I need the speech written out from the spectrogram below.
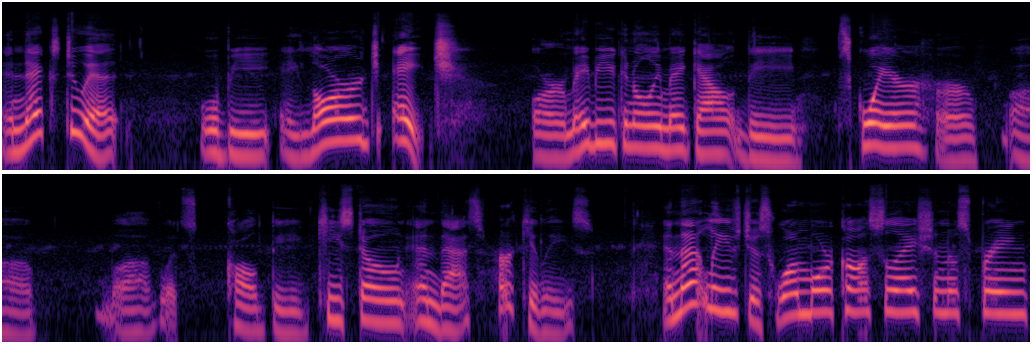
And next to it will be a large H, or maybe you can only make out the square or uh, uh, what's called the keystone, and that's Hercules. And that leaves just one more constellation of spring,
